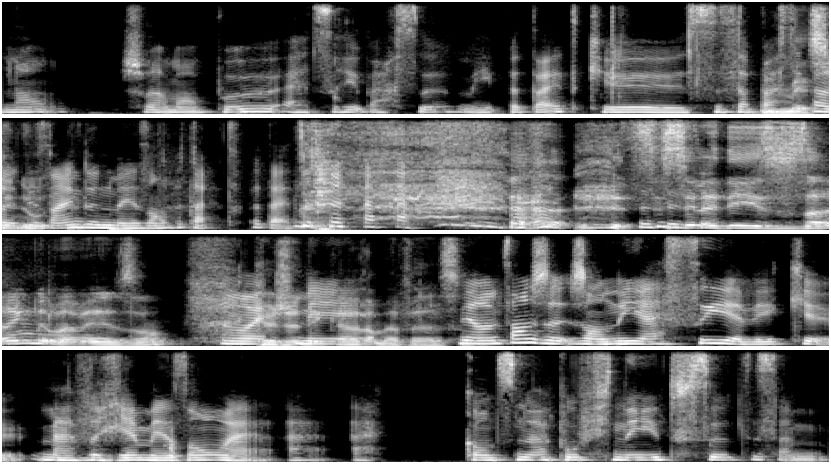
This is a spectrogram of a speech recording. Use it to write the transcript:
Non, je suis vraiment pas attirée par ça. Mais peut-être que si ça passait Mais par le nous- design d'une maison, peut-être, peut-être. Si c'est le design de ma maison Ouais, que je mais, décore à ma façon. mais en même temps, je- j'en ai assez avec euh, ma vraie maison à, à- à continuer à peaufiner tout ça. Tu sais, ça me,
